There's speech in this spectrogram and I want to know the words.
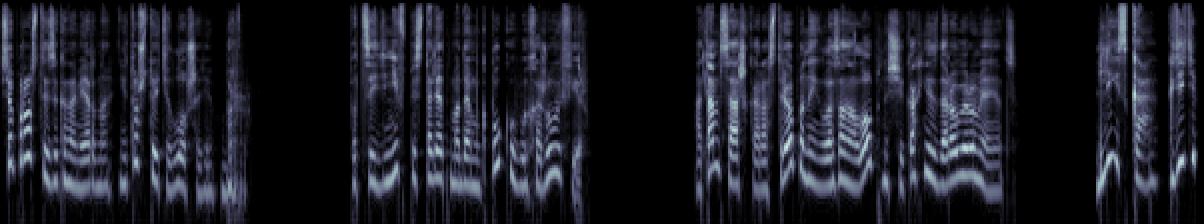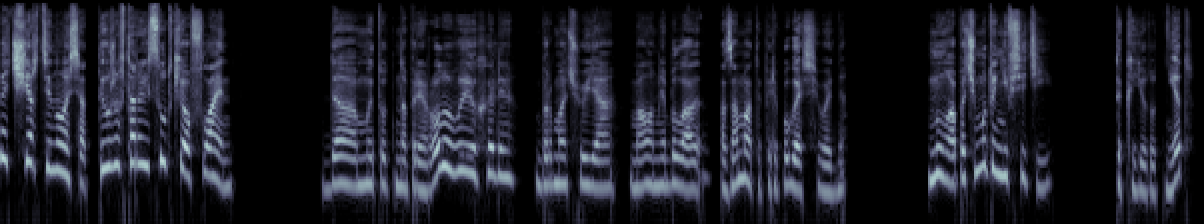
Все просто и закономерно, не то что эти лошади. Бррр. Подсоединив пистолет модем к буку, выхожу в эфир. А там Сашка, растрепанный, глаза на лоб, на щеках нездоровый румянец. «Лиска, где тебя черти носят? Ты уже вторые сутки оффлайн. «Да мы тут на природу выехали», — бормочу я. Мало мне было Азамата перепугать сегодня. «Ну, а почему ты не в сети?» «Так ее тут нет.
